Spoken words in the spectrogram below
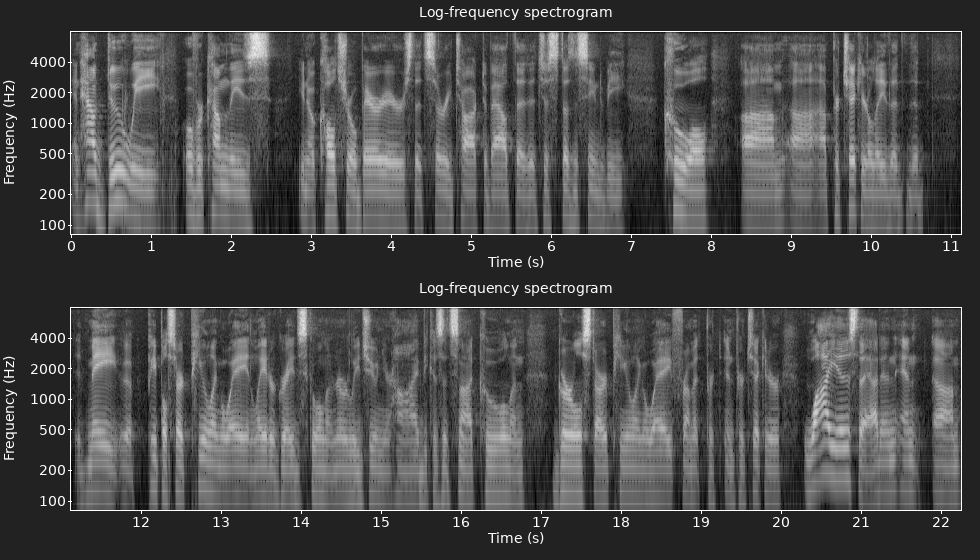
and how do we overcome these you know, cultural barriers that Surya talked about that it just doesn't seem to be cool, um, uh, particularly that, that it may, uh, people start peeling away in later grade school and early junior high because it's not cool and girls start peeling away from it in particular. Why is that? And, and um,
